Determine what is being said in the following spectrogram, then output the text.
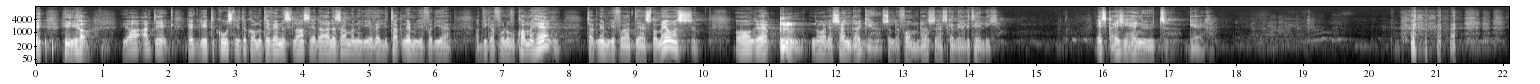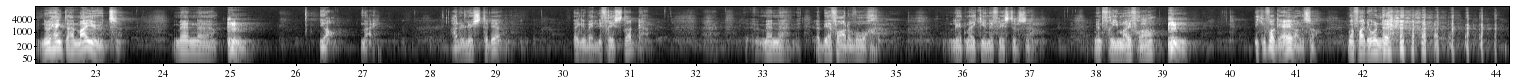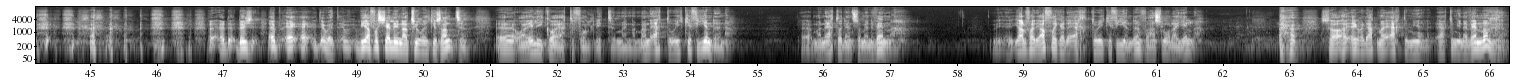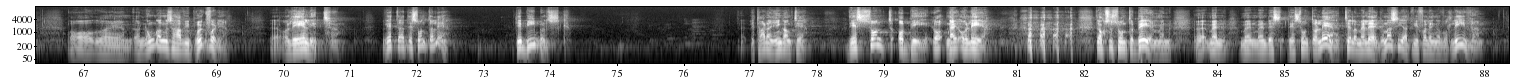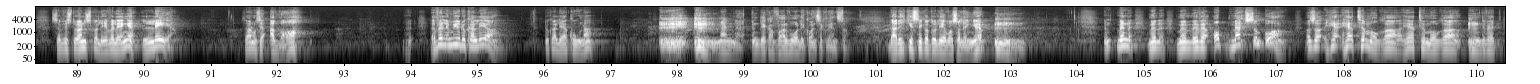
ja, ja, alltid hyggelig og koselig å komme til Vennesla. Så det alle sammen. Vi er veldig takknemlige for at vi kan få lov å komme her. Takknemlige for at dere står med oss. Og eh, nå er det søndag, søndag formiddag, så jeg skal være litt heldig. Jeg skal ikke henge ut Geir. Nå hengte han meg ut, men eh, Ja. Nei. Hadde lyst til det. Jeg er veldig fristet. Men jeg ber Fader vår, let meg ikke inn i fristelse, men fri meg fra Ikke fra Geir, altså, men fra det onde. Vi har forskjellig natur, ikke sant? Eh, og jeg liker å erte folk litt, men man erter ikke fienden. Eh, man erter den som en venn. Iallfall i Afrika det erter ikke fienden, for han slår deg i hjel. Så jeg har lært meg å erte mine, mine venner. Og, eh, og, Noen ganger så har vi bruk for det. Å le litt. Vet du at det er sånt å le? Det er bibelsk. Vi tar den en gang til. Det er sånt å be Nei, å le. det er også sånt å be, men, men, men, men det, det, er sånt å le. Til og med legene sier at vi forlenger vårt liv. Så hvis du ønsker å leve lenge, le. Så er det noen som sier 'hva'? Det er veldig mye du kan le av. Du kan le av kona. Men det kan få alvorlige konsekvenser. Da er det ikke sikkert du lever så lenge. Men, men, men vær oppmerksom på altså, her, her, til morgen, her til morgen du vet,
